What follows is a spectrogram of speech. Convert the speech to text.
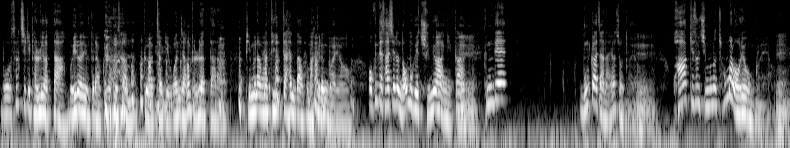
뭐 솔직히 별로였다. 뭐 이러더라고요. 고3 그 저기 원장은 별로였다라. 비문학만 디립다 한다고 막 그런 거예요. 어 근데 사실은 너무 그게 중요하니까. 네. 근데 문과잖아요, 저도요. 예. 과학기술 지문은 정말 어려운 거예요. 예.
